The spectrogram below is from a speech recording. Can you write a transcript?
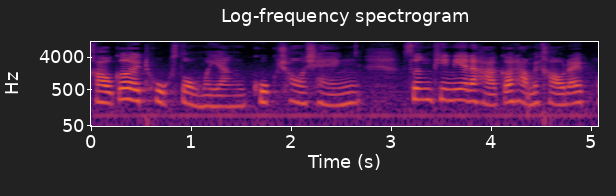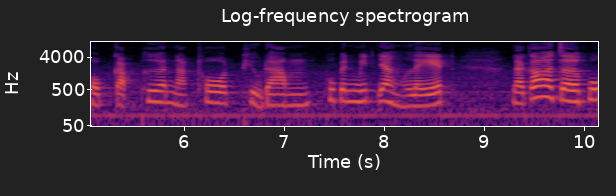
เขาก็เลยถูกส่งมายังคุกชอแชงซึ่งที่นี่นะคะก็ทำให้เขาได้พบกับเพื่อนนักโทษผิวดำผู้เป็นมิตรอย่างเลด แล้วก็เจอผู้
